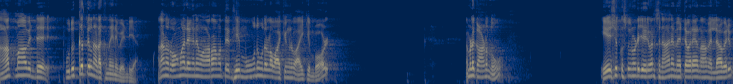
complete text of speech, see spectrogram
ആത്മാവിന്റെ പുതുക്കത്തിൽ നടക്കുന്നതിന് വേണ്ടിയാണ് അതാണ് റോമാലേഖനം ആറാമത്തെ അധ്യയം മൂന്ന് മുതലുള്ള വാക്യങ്ങൾ വായിക്കുമ്പോൾ നമ്മൾ കാണുന്നു യേശുക്രിസ്തുവിനോട് ചേരുവാൻ സ്നാനമേറ്റവരെ നാം എല്ലാവരും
